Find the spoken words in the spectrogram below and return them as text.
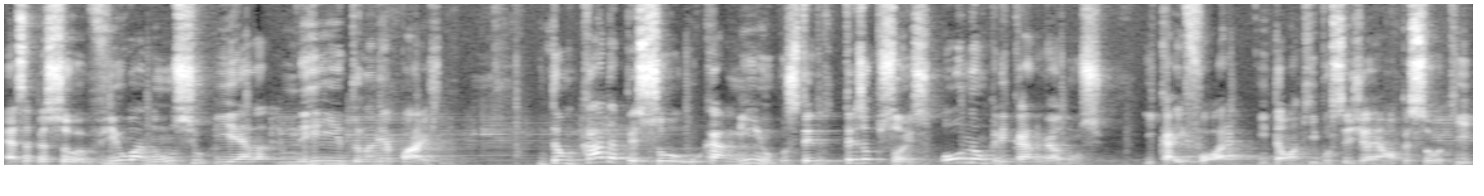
essa pessoa viu o anúncio e ela nem entrou na minha página. Então, cada pessoa, o caminho, você tem três opções: ou não clicar no meu anúncio e cair fora. Então, aqui você já é uma pessoa que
